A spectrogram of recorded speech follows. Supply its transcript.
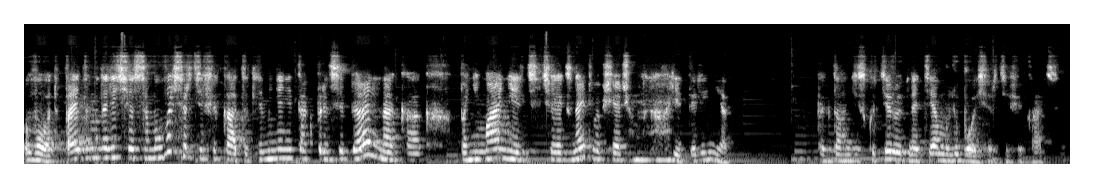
Вот, поэтому наличие самого сертификата для меня не так принципиально, как понимание, человек знает вообще, о чем он говорит или нет, когда он дискутирует на тему любой сертификации.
